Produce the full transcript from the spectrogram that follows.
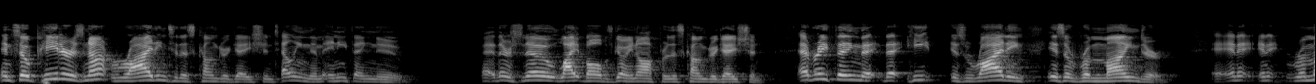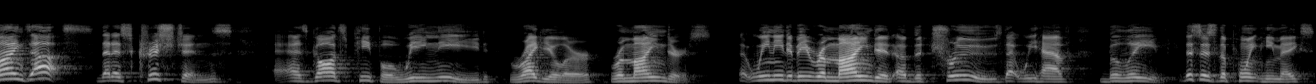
And so Peter is not writing to this congregation telling them anything new. Uh, there's no light bulbs going off for this congregation. Everything that, that he is writing is a reminder. And it, and it reminds us that as Christians, as God's people, we need regular reminders. We need to be reminded of the truths that we have believed. This is the point he makes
